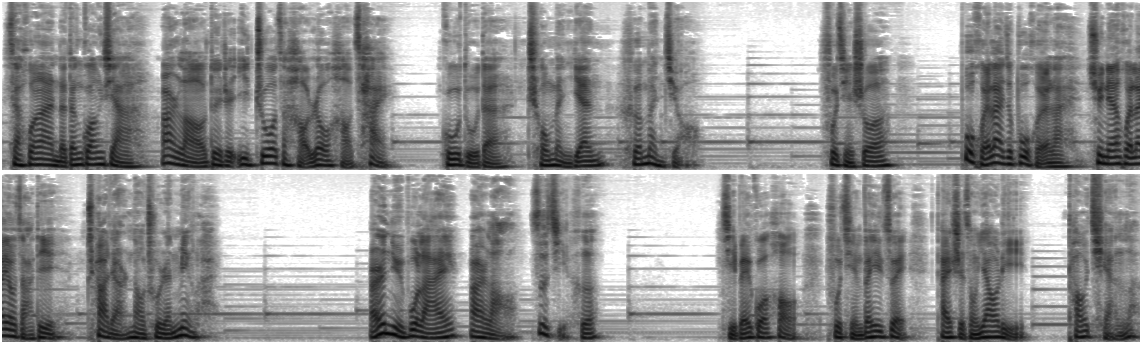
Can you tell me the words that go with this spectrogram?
在昏暗的灯光下，二老对着一桌子好肉好菜，孤独的抽闷烟喝闷酒。父亲说：“不回来就不回来，去年回来又咋地？差点闹出人命来。”儿女不来，二老自己喝。几杯过后，父亲微醉，开始从腰里掏钱了。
